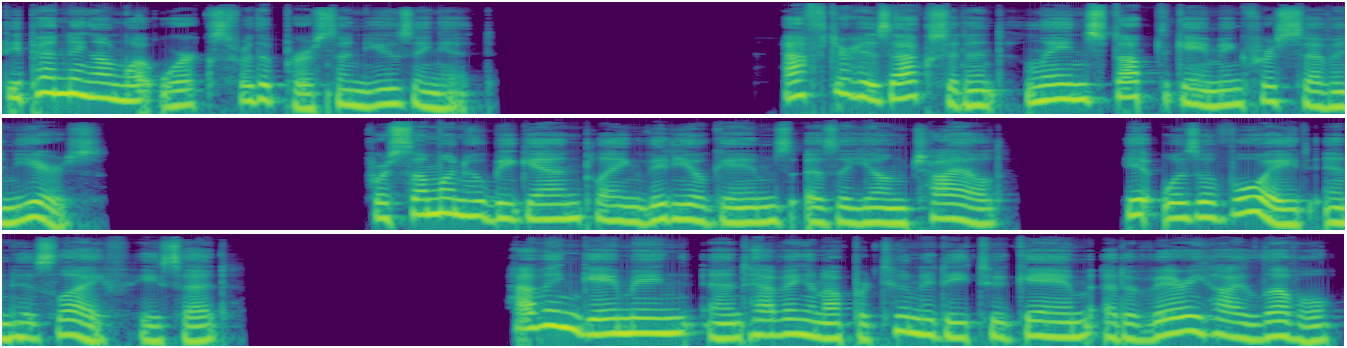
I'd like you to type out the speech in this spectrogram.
depending on what works for the person using it. After his accident, Lane stopped gaming for seven years. For someone who began playing video games as a young child, it was a void in his life, he said. Having gaming and having an opportunity to game at a very high level,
